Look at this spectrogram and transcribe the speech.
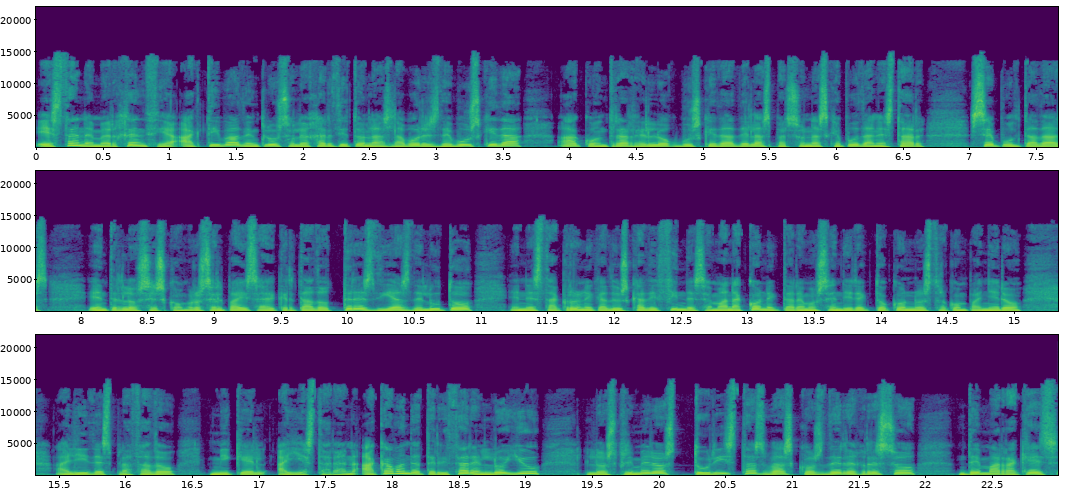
está en emergencia, activado incluso el ejército en las labores de búsqueda a contrarreloj, búsqueda de las personas que puedan estar sepultadas entre los escombros. El país ha decretado tres días de luto. En esta crónica de Euskadi fin de semana conectaremos en directo con nuestro compañero allí desplazado, Miquel Ayestarán. Acaban de aterrizar en Loyu los primeros turistas vascos de regreso de Marrakech,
